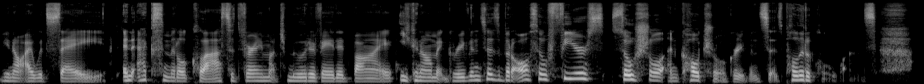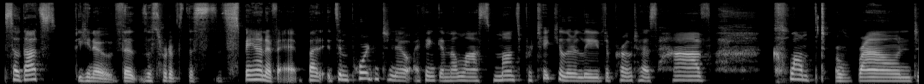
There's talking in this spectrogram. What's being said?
you know i would say an ex-middle class. It's very much motivated by economic grievances but also fierce social and cultural grievances political ones. So that's you know the the sort of the span of it. But it's important to note i think in the last month particularly the protests have clumped around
